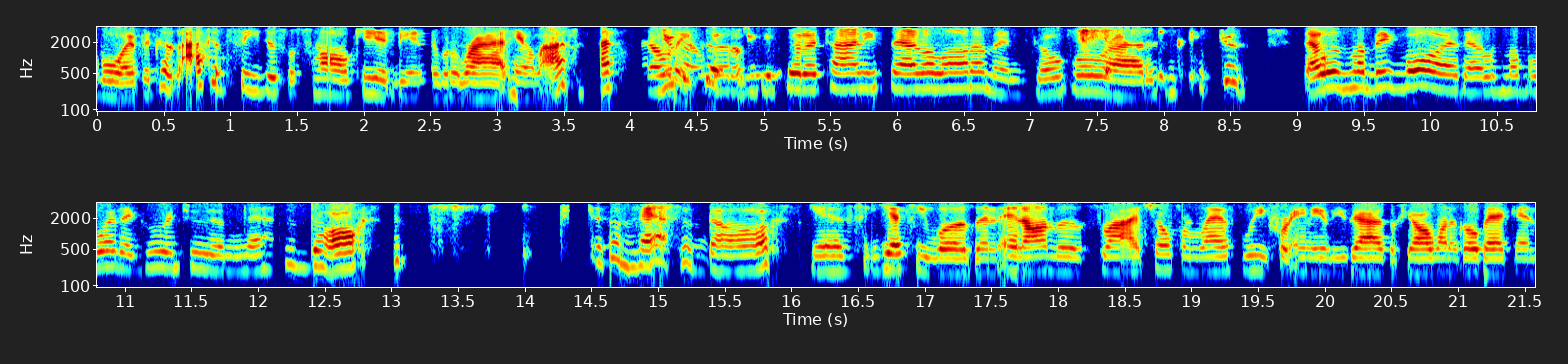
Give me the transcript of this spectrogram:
boy because I could see just a small kid being able to ride him. I, I know you that could put, you could put a tiny saddle on him and go for a ride. Because that was my big boy. That was my boy that grew into a massive dog. just a massive dog. Yes, yes, he was. And and on the slideshow from last week, for any of you guys, if y'all want to go back and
